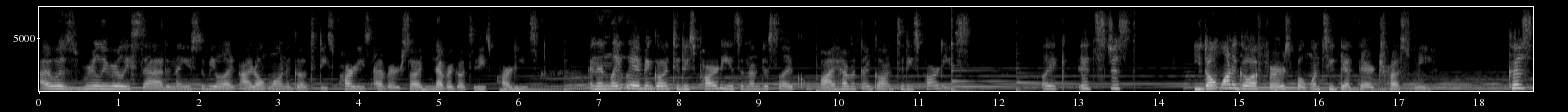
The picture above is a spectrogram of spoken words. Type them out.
I was really, really sad, and I used to be like, I don't want to go to these parties ever, so I'd never go to these parties. And then lately, I've been going to these parties, and I'm just like, why haven't I gone to these parties? Like, it's just, you don't want to go at first, but once you get there, trust me. Because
